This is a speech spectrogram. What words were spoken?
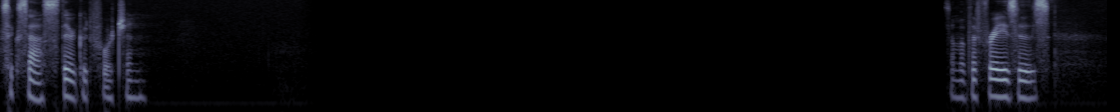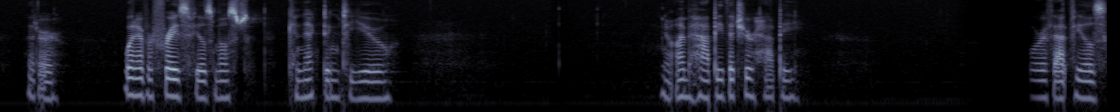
success, their good fortune. Some of the phrases that are, whatever phrase feels most connecting to you. You know, I'm happy that you're happy. Or if that feels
